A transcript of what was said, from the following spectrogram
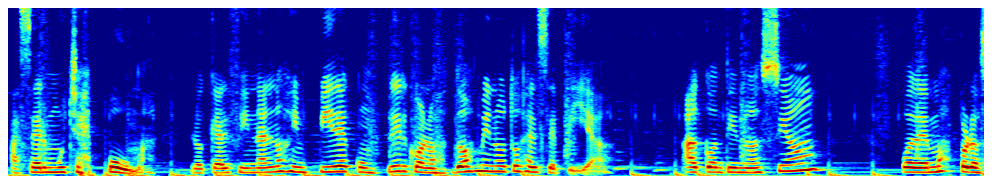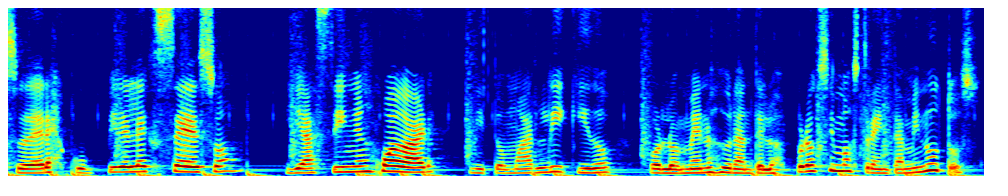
hacer mucha espuma, lo que al final nos impide cumplir con los dos minutos del cepillado. A continuación, podemos proceder a escupir el exceso ya sin enjuagar ni tomar líquido por lo menos durante los próximos 30 minutos.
